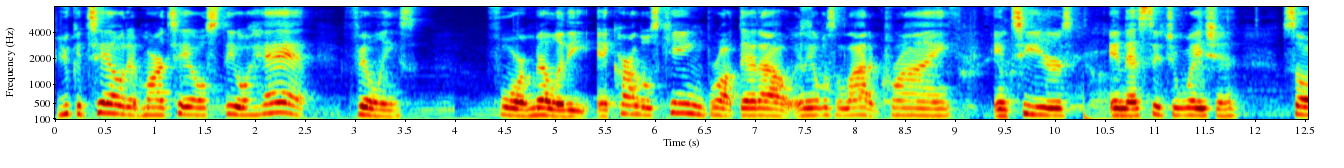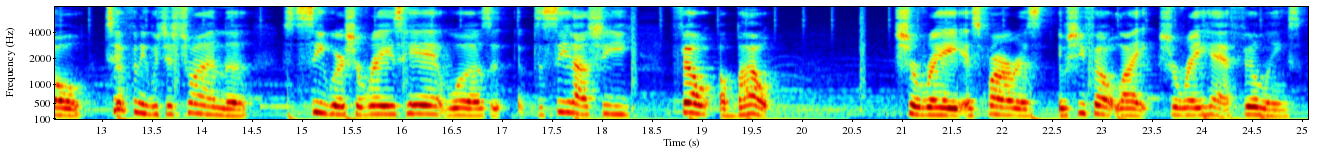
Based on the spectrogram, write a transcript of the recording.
you could tell that Martell still had feelings for Melody. And Carlos King brought that out. And there was a lot of crying and tears in that situation. So Tiffany was just trying to see where Sheree's head was to see how she felt about Sheree as far as if she felt like Sheree had feelings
